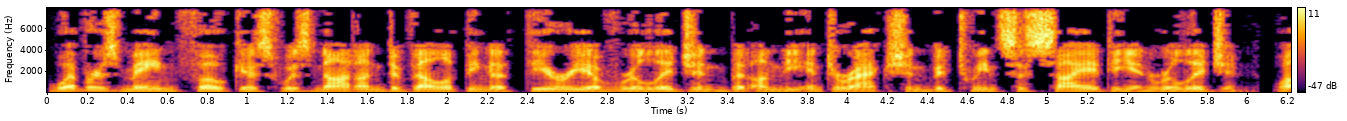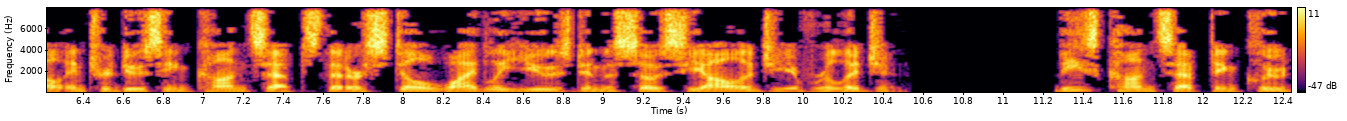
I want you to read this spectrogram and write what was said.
Weber's main focus was not on developing a theory of religion but on the interaction between society and religion, while introducing concepts that are still widely used in the sociology of religion. These concepts include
